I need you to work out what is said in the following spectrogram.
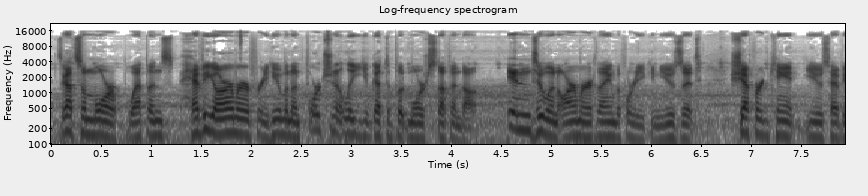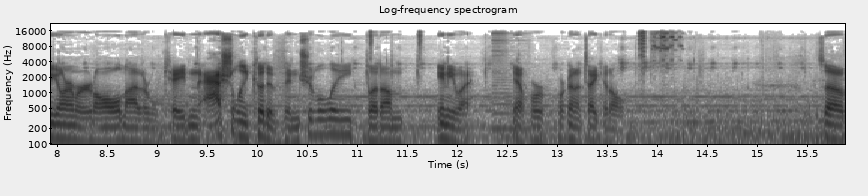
It's got some more weapons. Heavy armor for a human. Unfortunately, you've got to put more stuff into into an armor thing before you can use it. Shepard can't use heavy armor at all, neither will Kaidan. Ashley could eventually, but um anyway. Yeah, we're we're gonna take it all. So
